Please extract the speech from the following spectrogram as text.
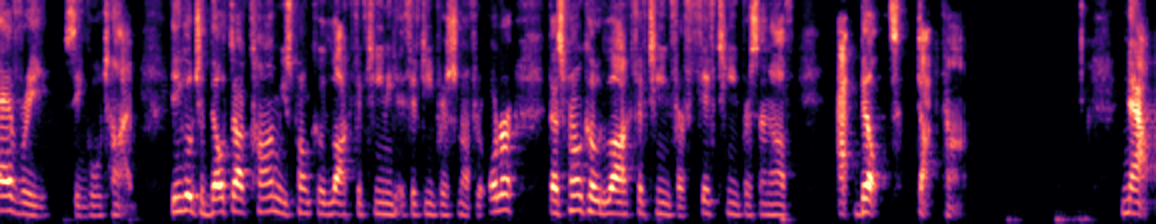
every single time. You can go to built.com, use promo code LOCK15 and get 15% off your order. That's promo code LOCK15 for 15% off at built.com. Now,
